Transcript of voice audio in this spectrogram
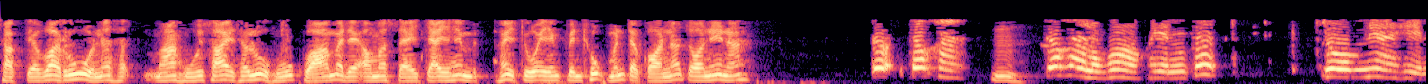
สักแต่ว่ารู้นะมาหูซ้ายทะลุหูขวาไม่ได้เอามาใส่ใจให้ให้ตัวเองเป็นทุกข์เหมือนแต่ก่อนนะตอนนี้นะ เจ้าเจ้าค่ะ อืมเจ้าค่ะหลวงพ่อเห็นก็โยมเนี่ยเห็น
